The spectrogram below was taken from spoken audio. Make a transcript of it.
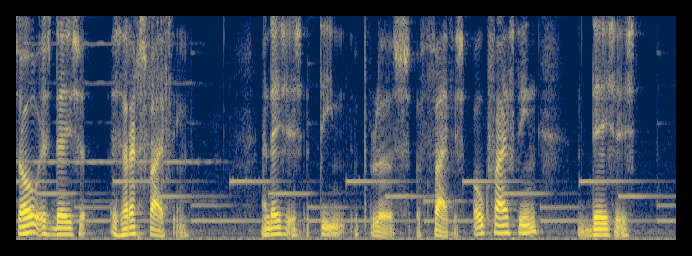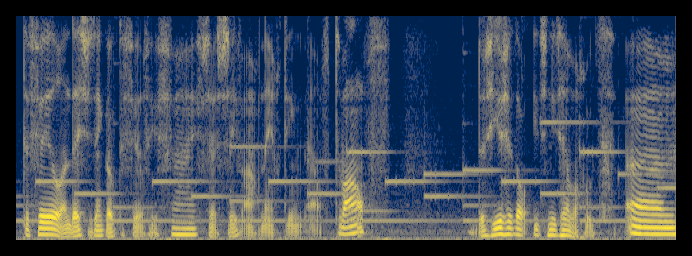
Zo is deze is rechts 15. En deze is 10 plus 5 is ook 15. Deze is te veel en deze is denk ik ook te veel. 4, 5, 6, 7, 8, 9, 10, 11, 12. Dus hier zit al iets niet helemaal goed. Ehm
